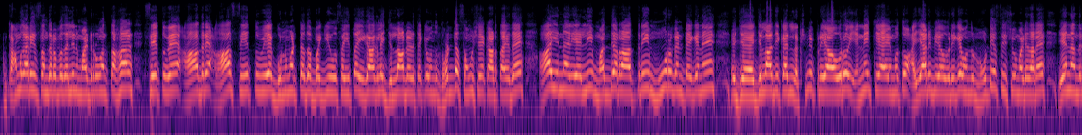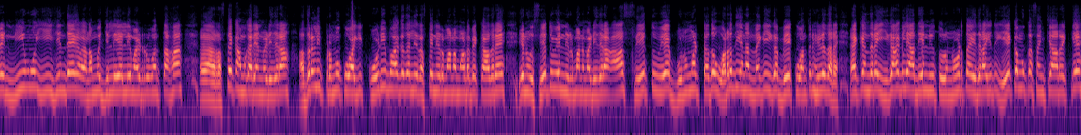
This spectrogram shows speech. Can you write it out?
ಕಾಮಗಾರಿ ಸಂದರ್ಭದಲ್ಲಿ ಮಾಡಿರುವಂತಹ ಸೇತುವೆ, ಆದರೆ ಆ ಸೇತುವೆ ಗುಣಮಟ್ಟದ ಬಗ್ಗೆಯೂ ಸಹಿತ ಈಗಾಗಲೇ ಜಿಲ್ಲಾಡಳಿತಕ್ಕೆ ಒಂದು ದೊಡ್ಡ ಸಂಶಯ ಕಾಡ್ತಾ ಇದೆ. ಆ ಹಿನ್ನೆಲೆಯಲ್ಲಿ ಮಧ್ಯರಾತ್ರಿ ಮೂರು ಗಂಟೆಗೆ ಜಿಲ್ಲಾಧಿಕಾರಿ ಲಕ್ಷ್ಮೀಪ್ರಿಯಾ ಅವರು ಎನ್ ಎಚ್ ಐ ಮತ್ತು ಐ ಆರ್ ಬಿ ಅವರಿಗೆ ಒಂದು ನೋಟಿಸ್ ಇಶ್ಯೂ ಮಾಡಿದ್ದಾರೆ. ಏನಂದರೆ ನೀವು ಈ ಹಿಂದೆ ನಮ್ಮ ಜಿಲ್ಲೆಯಲ್ಲಿ ಮಾಡಿರುವಂತಹ ರಸ್ತೆ ಕಾಮಗಾರಿಯನ್ನು ಮಾಡಿದ್ದೀರಾ? ಅದರಲ್ಲಿ ಪ್ರಮುಖವಾಗಿ ಕೋಡಿ ಭಾಗದಲ್ಲಿ ರಸ್ತೆ ನಿರ್ಮಾಣ ಮಾಡಬೇಕಾದ್ರೆ ಏನು ಸೇತುವೆ ನಿರ್ಮಾಣ ಮಾಡಿದ್ದೀರಾ? ಆ ಸೇತುವೆ ಗುಣಮಟ್ಟದ ವರದಿಯನ್ನು ನನಗೆ ಈಗ ಬೇಕು ಅಂತ ಹೇಳಿದ್ದಾರೆ. ಯಾಕೆಂದರೆ ಈಗಾಗಲೇ ಅದೇನು ನೀವು ನೋಡ್ತಾ ಇದ್ದೀರಾ? ಇದು ಏಕಮುಖ ಸಂಚಾರಕ್ಕೆ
